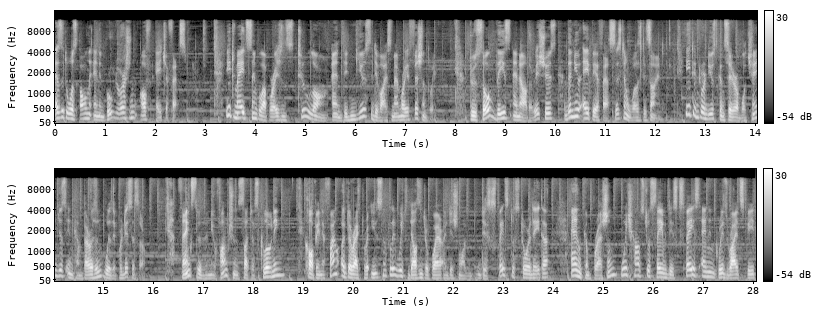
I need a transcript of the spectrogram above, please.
as it was only an improved version of HFS. It made simple operations too long and didn't use the device memory efficiently. To solve these and other issues, the new APFS system was designed. It introduced considerable changes in comparison with the predecessor. Thanks to the new functions such as cloning, copying a file or directory instantly which doesn't require additional disk space to store data, and compression, which helps to save disk space and increase write speed,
